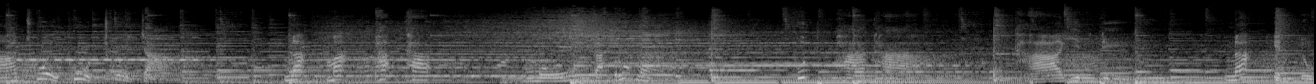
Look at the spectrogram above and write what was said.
าช่วยพูดช่วยจานะมะพะทะโมกะรุณา พุทธพาทา ทายินดีณเอ็นดู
